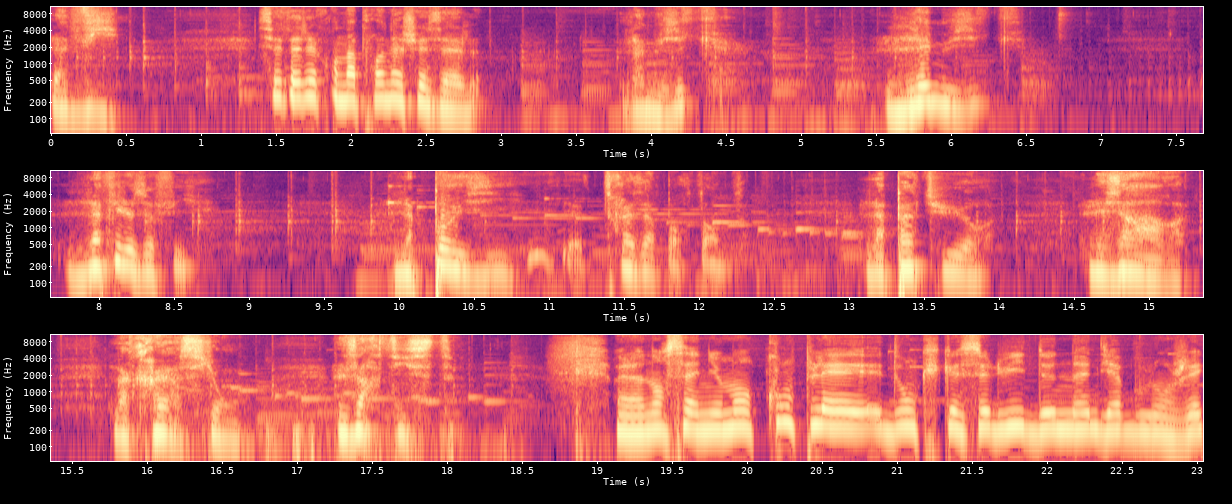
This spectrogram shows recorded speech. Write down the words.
la vie. C'est-à-dire qu'on apprenait chez elle la musique, les musiques, la philosophie, la poésie très importante, la peinture, les arts, la création, les artistes, voilà, un enseignement complet donc que celui de Nadia Boulanger,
